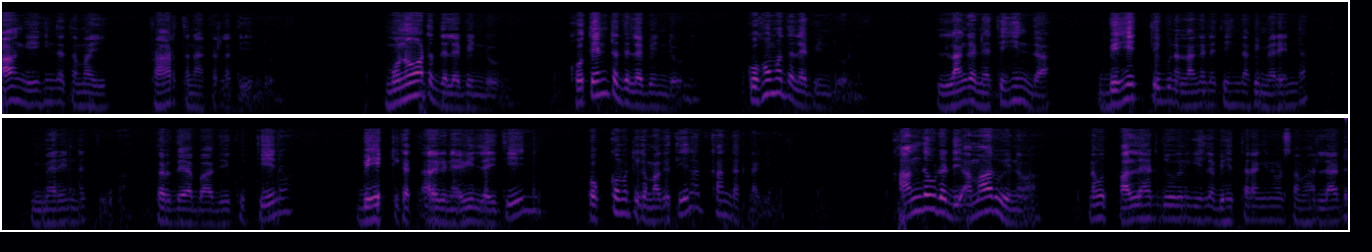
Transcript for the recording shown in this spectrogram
ආන් ඒ හින්දා තමයි ප්‍රාර්ථනා කරලා තියෙන්න ඕනේ. මොනවටද ලැබෙන්න ඕනේ? කොතෙන්ටද ලැබෙන්න ඕනේ? කොහොමද ලැබෙන්න ඕනේ? ළඟ නැති හින්දා බෙහෙත් තිබුණ ළඟ නැති හින්දා අපි මැරෙන්න මැරෙන්නත් පුළුවන්. හෘදයාබාධයකුත් තියෙනවා. බෙහෙත් ටිකත් අරගෙන ඇවිල්ලායි තියෙන්නේ. ඔක්කොම ටික මග තියලා අපි කන්දක් නගිනවා. කන්ද උඩදී අමාරු වෙනවා. නමුත් පල්ලෙහාට දුවගෙන ගිහිල්ලා බෙහෙත් අරන් එනකොට සමහරලාට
